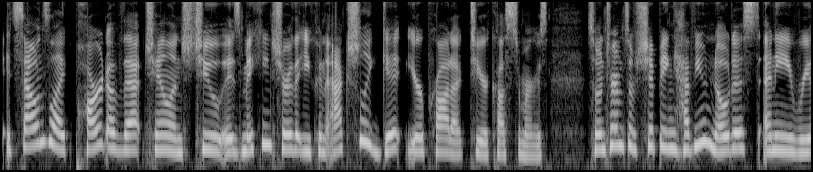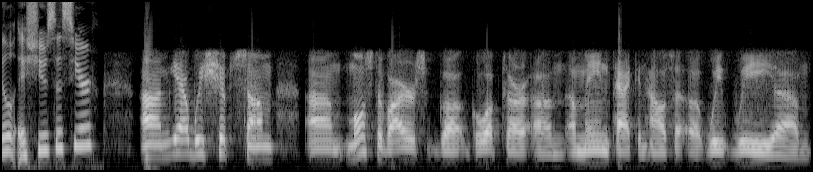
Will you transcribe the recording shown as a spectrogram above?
It sounds like part of that challenge too is making sure that you can actually get your product to your customers. So, in terms of shipping, have you noticed any real issues this year? Um, yeah, we shipped some. Um, most of ours go, go up to our um, a main packing house. Uh, uh, we we um,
